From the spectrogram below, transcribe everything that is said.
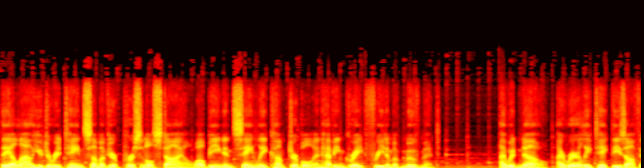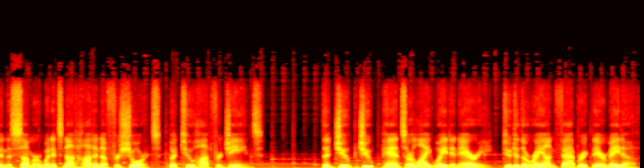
They allow you to retain some of your personal style while being insanely comfortable and having great freedom of movement. I would know, I rarely take these off in the summer when it's not hot enough for shorts, but too hot for jeans. The Joob Joob pants are lightweight and airy, due to the rayon fabric they are made of.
